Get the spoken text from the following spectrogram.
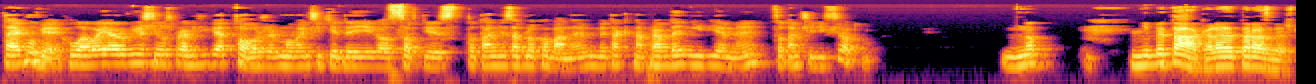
tak jak mówię, Huawei również nie usprawiedliwia to, że w momencie, kiedy jego soft jest totalnie zablokowany, my tak naprawdę nie wiemy, co tam siedzi w środku. No, niby tak, ale teraz wiesz,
